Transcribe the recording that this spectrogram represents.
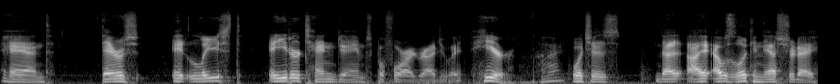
and there's at least eight or ten games before I graduate here, All right. which is that I, I was looking yesterday,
